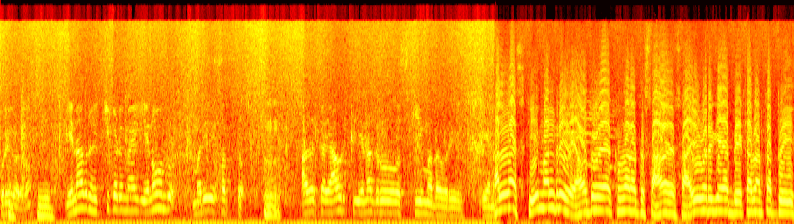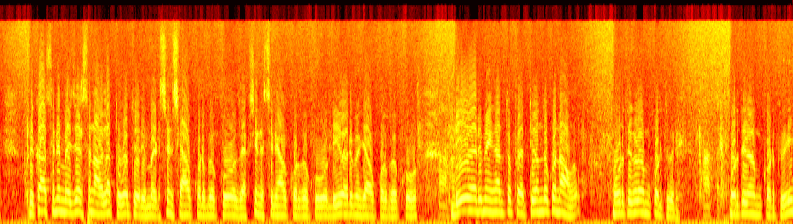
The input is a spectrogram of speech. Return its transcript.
ಕುರಿಗಳು. ಏನಾದರೂ ಹೆಚ್ಚು ಕಡಿಮೆ ಆಗಿ ಏನೋ ಒಂದು ಮರಿ ಸತ್ತು. ಅದಕ್ಕೆ ಯಾವ ರೀತಿ ಏನಾದರೂ ಸ್ಕೀಮ್ ಅದಾವ್ರಿ? ಅಲ್ಲ ಸ್ಕೀಮ್ ಅಲ್ರಿ. ಯಾವುದು ಯಾಕಂದ್ರೆ ಅದು ಸಾಯುವರೆಗೆ ಬೇಕಾದಂಥ ಪ್ರಿ ಪ್ರಿಕಾಷನರಿ ಮೆಜರ್ಸ್ ನಾವೆಲ್ಲ ತಗೋತೀವಿ ರೀ ಮೆಡಿಸಿನ್ಸ್ ಯಾವ ಕೊಡಬೇಕು ವ್ಯಾಕ್ಸಿನೇಷನ್ ಯಾವ ಕೊಡಬೇಕು ಡಿವರ್ಮಿಂಗ್ ಯಾವ ಕೊಡಬೇಕು. ಡಿವರ್ಮಿಂಗ್ ಅಂತೂ ಪ್ರತಿಯೊಂದಕ್ಕೂ ನಾವು ಮೂರು ತಿಂಗಳು ಕೊಡ್ತೀವಿ ರೀ ಮೂರು ತಿಂಗಳು ಕೊಡ್ತೀವಿ.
